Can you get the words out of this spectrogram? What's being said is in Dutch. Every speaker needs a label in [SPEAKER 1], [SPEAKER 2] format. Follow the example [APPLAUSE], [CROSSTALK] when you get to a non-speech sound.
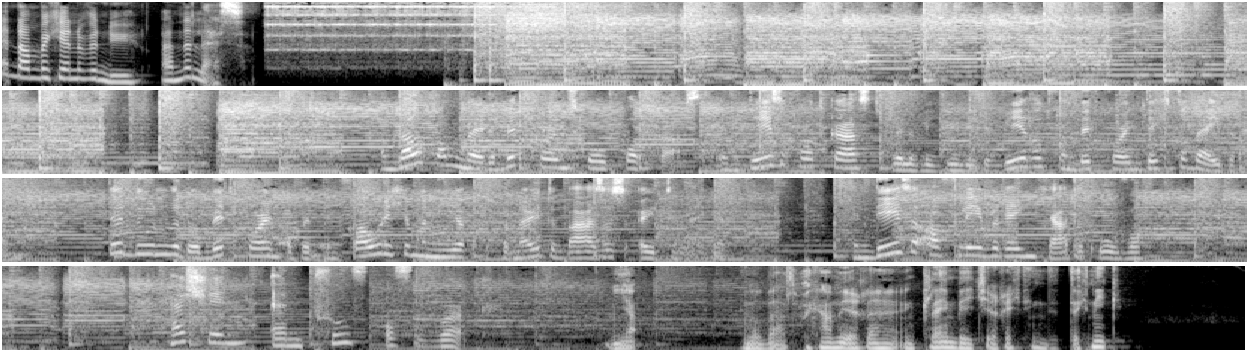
[SPEAKER 1] en dan beginnen we nu aan de les. En welkom bij de Bitcoin School podcast. In deze podcast willen we jullie de wereld van Bitcoin dichterbij brengen. Dit doen we door Bitcoin op een eenvoudige manier vanuit de basis uit te leggen. In deze aflevering gaat het over hashing en proof of work.
[SPEAKER 2] Ja, inderdaad. We gaan weer eh, een klein beetje richting de techniek.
